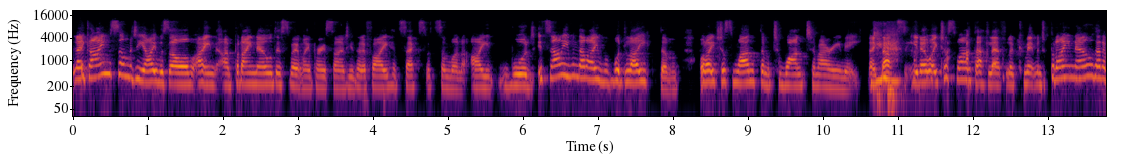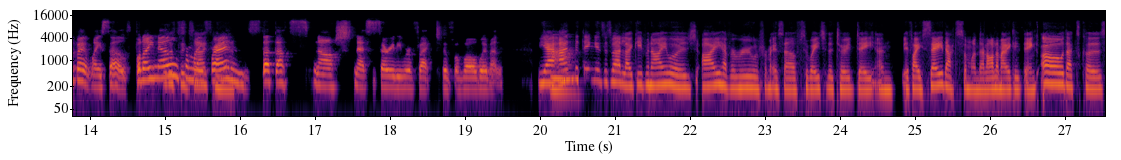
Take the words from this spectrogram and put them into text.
like i'm somebody i was all i uh, but i know this about my personality that if i had sex with someone i would it's not even that i would like them but i just want them to want to marry me like that's you know i just want that level of commitment but i know that about myself but i know it's from my exactly it. friends that that's not necessarily reflective of all women Yeah, Mm. and the thing is as well, like even I would, I have a rule for myself to wait to the third date, and if I say that to someone, they'll automatically think, "Oh, that's because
